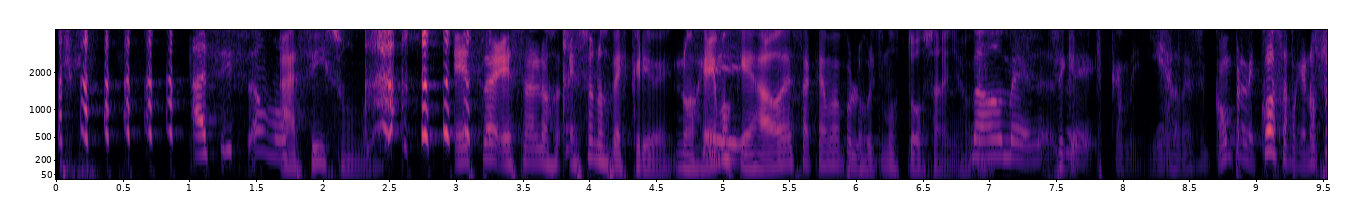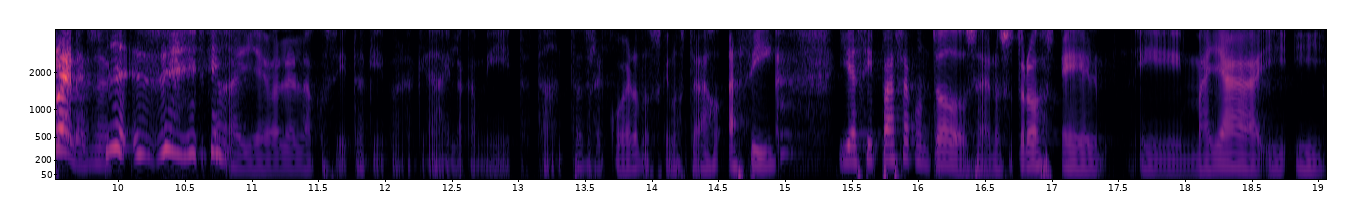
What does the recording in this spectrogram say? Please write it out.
Así somos. Así somos. Esa, esa eso nos describe. Nos Sí. hemos quejado de esa cama por los últimos dos años. Más o menos, Así que, sí. cama mierda, cómprale cosas para que no suene. Ay, llévale la cosita aquí para que, ay, la camita, tantos recuerdos que nos trajo. Así. Y así pasa con todo. O sea, nosotros, eh, y Maya y, y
